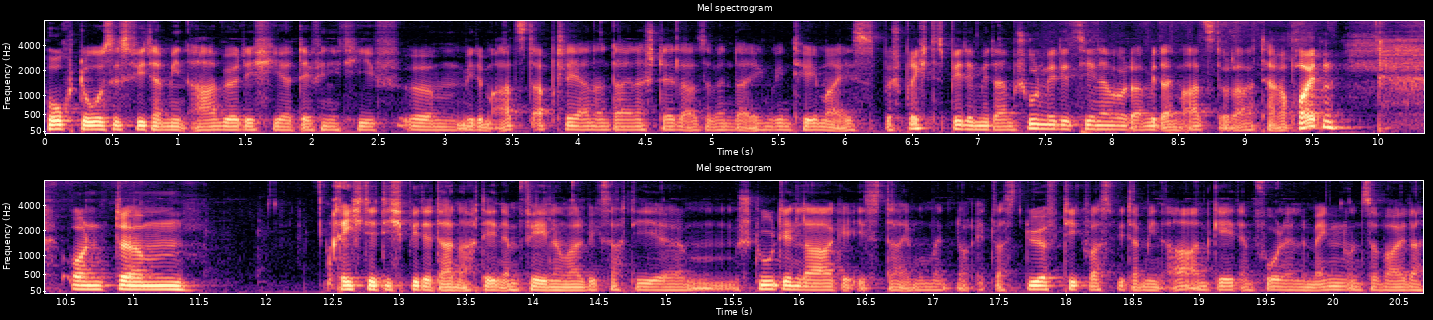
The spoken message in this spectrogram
Hochdosis Vitamin A würde ich hier definitiv ähm, mit dem Arzt abklären an deiner Stelle. Also wenn da irgendwie ein Thema ist, besprich das bitte mit einem Schulmediziner oder mit einem Arzt oder Therapeuten. Und ähm, richte dich bitte da nach den Empfehlungen, weil wie gesagt, die ähm, Studienlage ist da im Moment noch etwas dürftig, was Vitamin A angeht, empfohlene Mengen und so weiter.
